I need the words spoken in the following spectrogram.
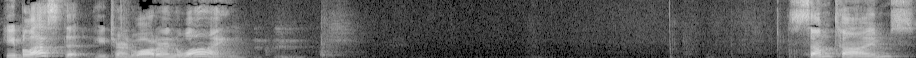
He blessed it. He turned water into wine. sometimes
